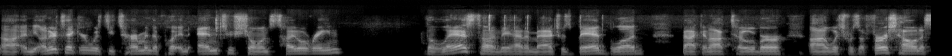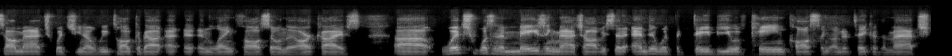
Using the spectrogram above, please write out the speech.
Uh, and The Undertaker was determined to put an end to Shawn's title reign the last time they had a match was Badd Blood back in October, uh, which was a first Hell in a Cell match, which you know we talk about at, in length also in the archives, uh, which was an amazing match. Obviously, it ended with the debut of Kane costing Undertaker the match.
